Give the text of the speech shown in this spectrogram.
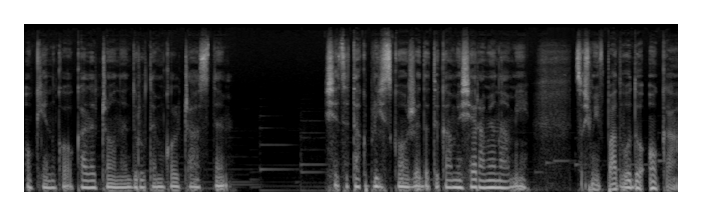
okienko okaleczone drutem kolczastym. Siedzę tak blisko, że dotykamy się ramionami. Coś mi wpadło do oka.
